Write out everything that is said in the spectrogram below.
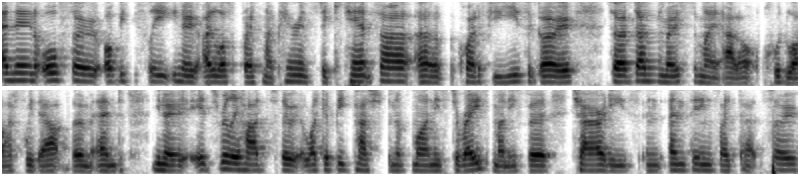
and then also obviously, you know, I lost both my parents to cancer uh, quite a few years ago, so I've done most of my adulthood life without them, and you know, it's really hard to like a big passion of mine is to raise money for charities and, and things like that. So,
